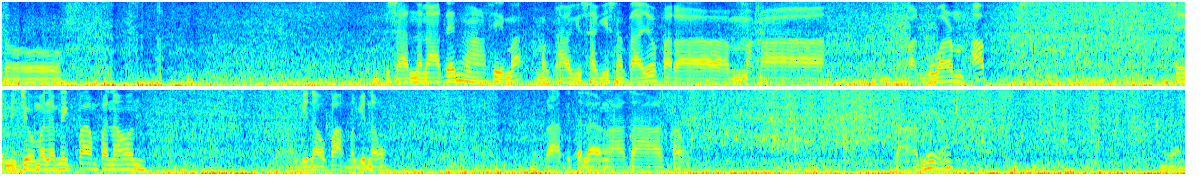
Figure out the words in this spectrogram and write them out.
So, Umpisahan na natin mga kasima. Maghagis-hagis na tayo para maka pag-warm up. Kasi medyo malamig pa ang panahon. Maginaw pa, maginaw. Grabe talaga ang hasa-hasa. oh. Dami ah. Ayan.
